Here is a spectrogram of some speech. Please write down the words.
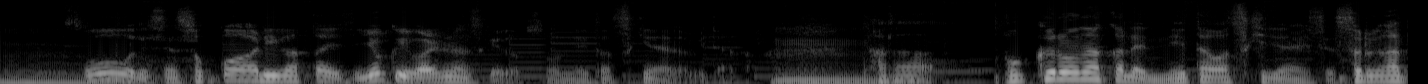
うんそうですね、そこはありがたいです。よく言われるんですけど、そのネタ尽きないのみたいな。うんただ、僕の中でネタは尽きてないですよ。それが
